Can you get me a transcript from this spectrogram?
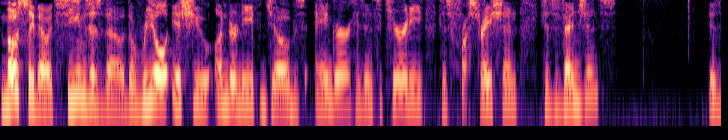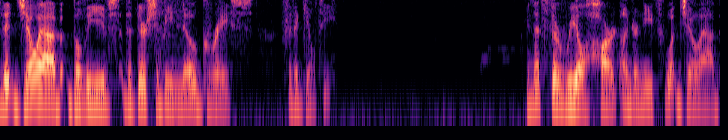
Mostly, though, it seems as though the real issue underneath Joab's anger, his insecurity, his frustration, his vengeance, is that Joab believes that there should be no grace for the guilty. I mean, that's the real heart underneath what Joab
